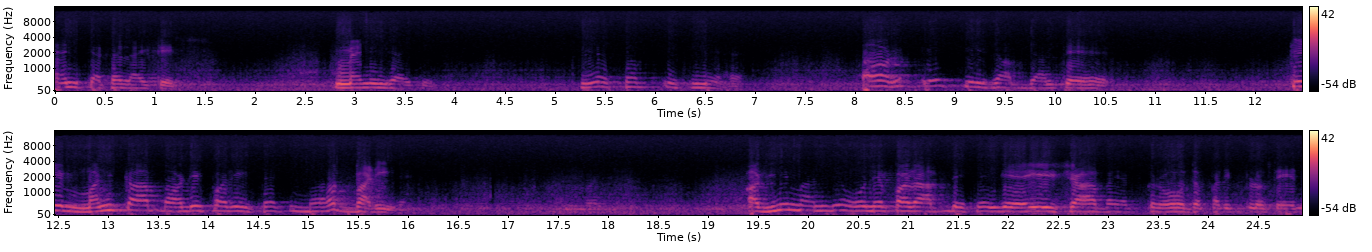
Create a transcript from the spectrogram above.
encephalitis meningitis ये सब इसमें है। और एक चीज़ आप जानते हैं कि मन का बॉडी पर इफ़ेक्ट बहुत बड़ी है। अग्निमान्य होने पर आप देखेंगे ईर्षा भय, क्रोध परिप्लुतेन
